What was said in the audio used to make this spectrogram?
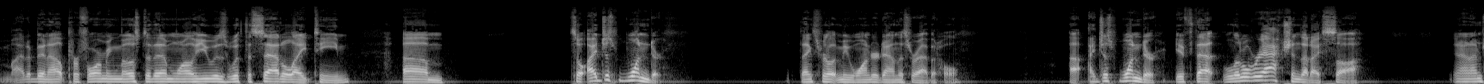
might have been outperforming most of them while he was with the satellite team. Um, so I just wonder. Thanks for letting me wander down this rabbit hole. Uh, I just wonder if that little reaction that I saw, and I'm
